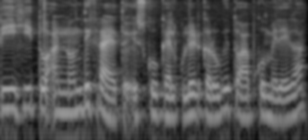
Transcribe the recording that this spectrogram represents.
टी ही तो अननोन दिख रहा है तो इसको कैलकुलेट करोगे तो आपको मिलेगा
